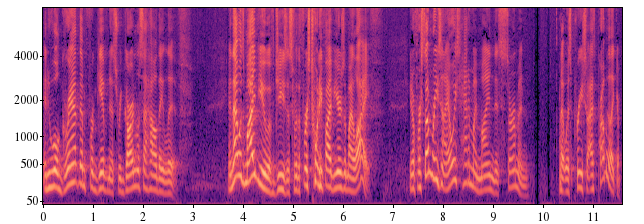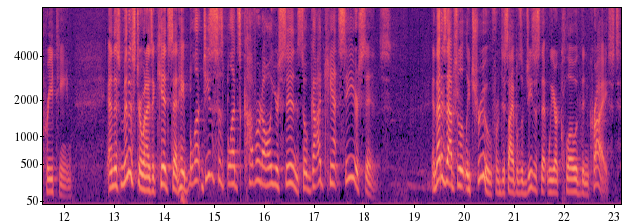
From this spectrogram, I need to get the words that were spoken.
and who will grant them forgiveness regardless of how they live. And that was my view of Jesus for the first 25 years of my life. You know, for some reason, I always had in my mind this sermon that was preached. I was probably like a preteen. And this minister, when I was a kid, said, Hey, blood, Jesus' blood's covered all your sins, so God can't see your sins. And that is absolutely true for disciples of Jesus that we are clothed in Christ.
